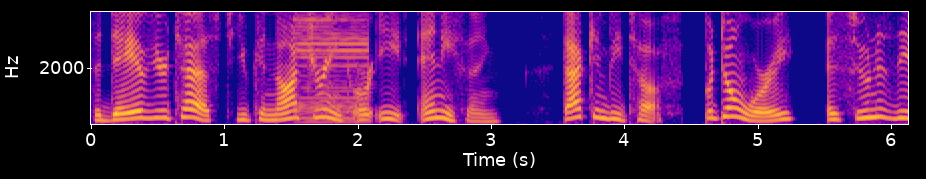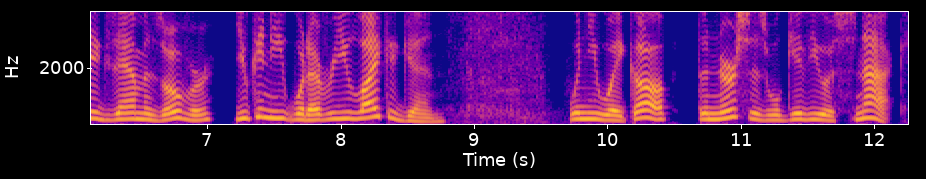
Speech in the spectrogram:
The day of your test, you cannot drink or eat anything. That can be tough, but don't worry. As soon as the exam is over, you can eat whatever you like again. When you wake up, the nurses will give you a snack.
